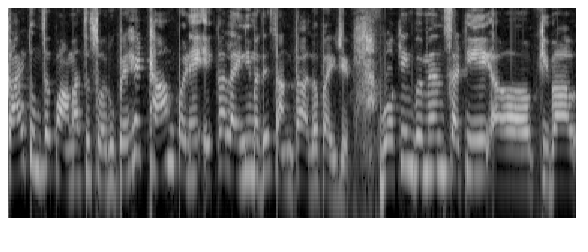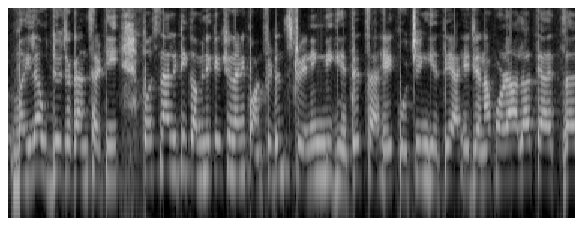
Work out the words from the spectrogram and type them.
काय तुमचं कामाचं स्वरूप आहे? हे ठामपणे एका लाईनीमध्ये सांगता आलं पाहिजे. वर्किंग वुमेनसाठी किंवा महिला उद्योजकांसाठी पर्सनॅलिटी कम्युनिकेशन आणि कॉन्फिडन्स ट्रेनिंग मी घेतेच आहे कोचिंग घेते आहे. ज्यांना कोणाला त्यातला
